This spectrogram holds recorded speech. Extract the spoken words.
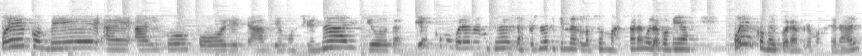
puede comer eh, algo por hambre emocional, yo también como por hambre emocional, las personas que tienen relación más sana con la comida pueden comer por hambre emocional.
